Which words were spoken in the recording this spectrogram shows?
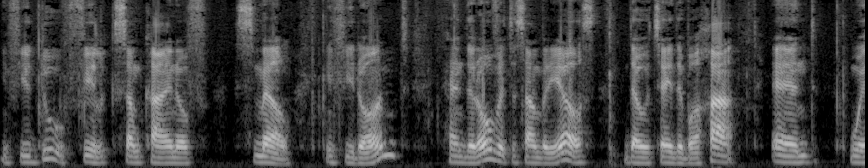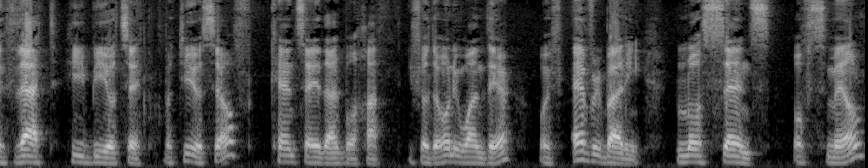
if you do feel some kind of smell. If you don't, hand it over to somebody else that would say the bracha, and with that he be yotze. But you yourself can't say that bracha. If you're the only one there, or if everybody lost sense of smell,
